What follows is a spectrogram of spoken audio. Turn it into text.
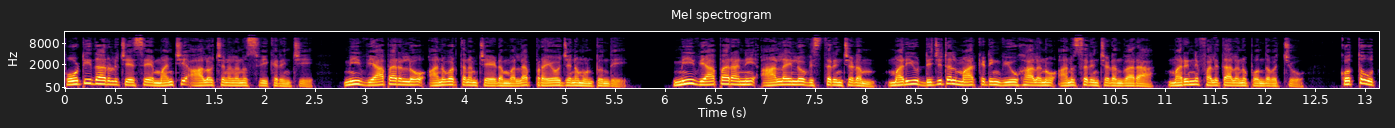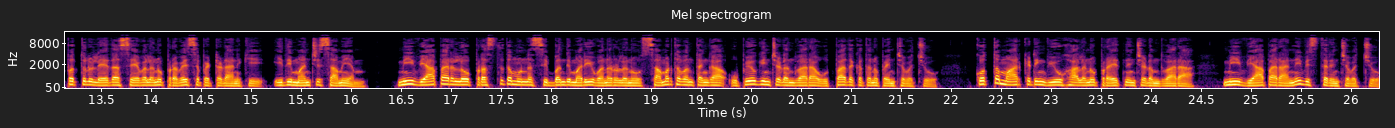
పోటీదారులు చేసే మంచి ఆలోచనలను స్వీకరించి మీ వ్యాపారంలో అనువర్తనం చేయడం వల్ల ప్రయోజనం ఉంటుంది. మీ వ్యాపారాన్ని ఆన్లైన్లో విస్తరించడం మరియు డిజిటల్ మార్కెటింగ్ వ్యూహాలను అనుసరించడం ద్వారా మరిన్ని ఫలితాలను పొందవచ్చు. కొత్త ఉత్పత్తులు లేదా సేవలను ప్రవేశపెట్టడానికి ఇది మంచి సమయం. మీ వ్యాపారంలో ప్రస్తుతమున్న సిబ్బంది మరియు వనరులను సమర్థవంతంగా ఉపయోగించడం ద్వారా ఉత్పాదకతను పెంచవచ్చు. కొత్త మార్కెటింగ్ వ్యూహాలను ప్రయత్నించడం ద్వారా మీ వ్యాపారాన్ని విస్తరించవచ్చు.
